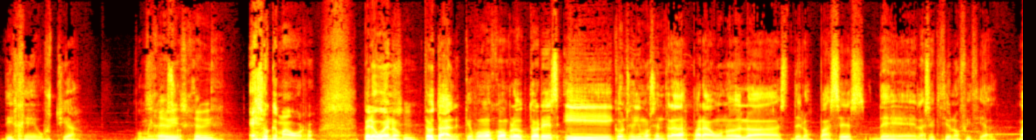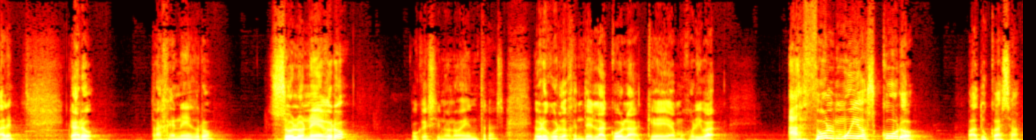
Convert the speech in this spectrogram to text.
Dije, hostia, pues es mira, heavy, eso- es heavy. eso que me ahorro. Pero bueno, Sí. total, que fuimos con productores y conseguimos entradas para uno de, las, de los pases de la sección oficial, ¿vale? Claro, traje negro, solo negro, porque si no, no entras. Yo recuerdo gente en la cola que a lo mejor iba azul muy oscuro para tu casa.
